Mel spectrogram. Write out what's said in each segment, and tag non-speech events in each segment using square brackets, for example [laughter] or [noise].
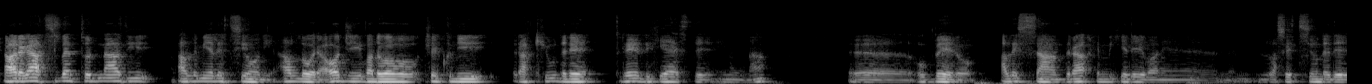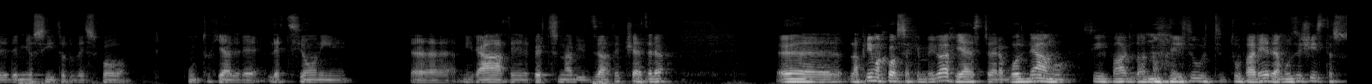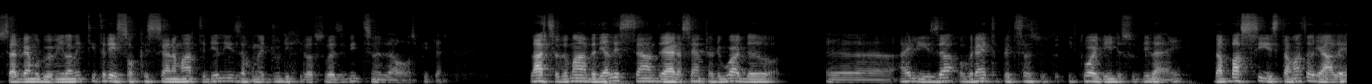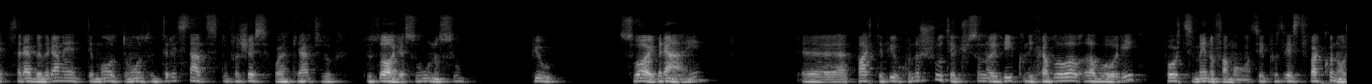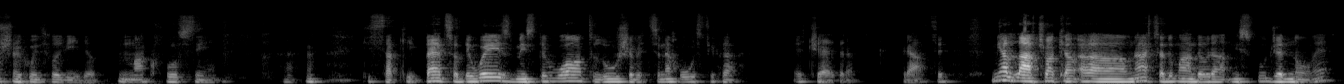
Ciao ragazzi, bentornati alle mie lezioni. Allora, oggi vado, cerco di racchiudere tre richieste in una, eh, ovvero Alessandra che mi chiedeva ne- nella sezione de- del mio sito dove si può appunto chiedere lezioni eh, mirate, personalizzate, eccetera. Eh, la prima cosa che mi aveva chiesto era vogliamo, sì, parlo a [laughs] nome di tutti, il tuo parere da musicista su Sanremo 2023, so che sei un amante di Elisa, come giudichi la sua esibizione da ospite? L'altra domanda di Alessandra era sempre riguardo eh, a Elisa, ho veramente apprezzato i tuoi video su di lei, da bassista amatoriale sarebbe veramente molto molto interessante se tu facessi qualche altro tutorial su uno su più suoi brani eh, a parte più conosciute, ci sono dei piccoli capolavori, forse meno famosi, potresti far conoscere con i tuoi video. Ma fossi [laughs] chissà chi. Penso a The Waves, Mr. Watt, Luce, versione acustica, eccetera. Grazie. Mi allaccio anche a, a un'altra domanda, ora mi sfugge il nome,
